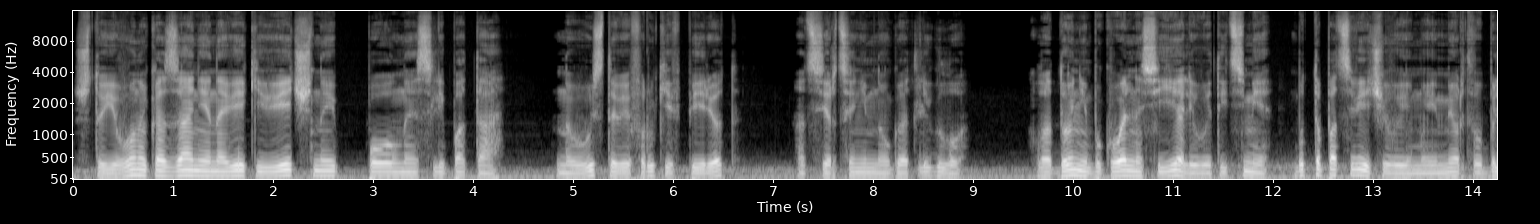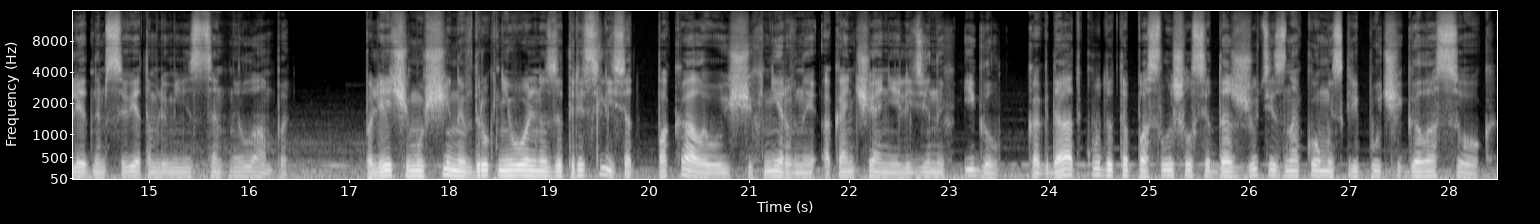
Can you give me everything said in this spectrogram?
что его наказание навеки вечная и полная слепота. Но выставив руки вперед, от сердца немного отлегло. Ладони буквально сияли в этой тьме, будто подсвечиваемые мертво-бледным светом люминесцентной лампы. Плечи мужчины вдруг невольно затряслись от покалывающих нервные окончания ледяных игл, когда откуда-то послышался до жути знакомый скрипучий голосок,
